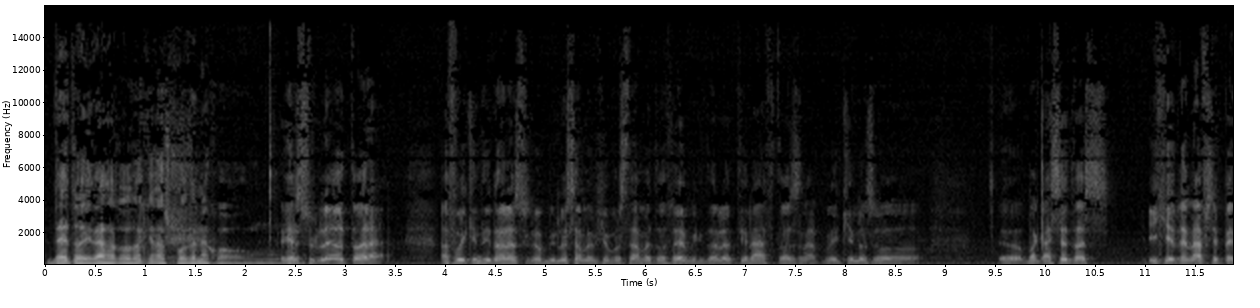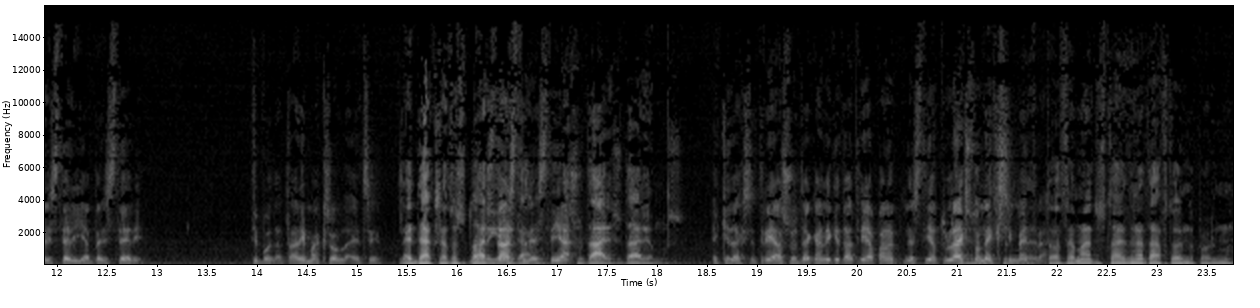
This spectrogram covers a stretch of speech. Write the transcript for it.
Δεν το είδα, θα το δω και θα σου πω. Δεν έχω. Ε, σου λέω τώρα, αφού εκείνη την ώρα σου λέω, μιλούσαμε πιο μπροστά με το Θέμη και το λέω τι είναι αυτός να πούμε, εκείνος ο, ο Μπακασέτας είχε, δεν άφησε περιστέρι για περιστέρι. Τίποτα, τα ρήμαξε όλα, έτσι. Εντάξει, αυτό σουτάρει. Μπροστά γενικά. στην αιστεία. Σουτάρει, σουτάρει όμως. Ε, κοίταξε, τρία σούτ έκανε και τα τρία πάνω από την αιστεία τουλάχιστον 6 μέτρα. Το θέμα είναι ότι σουτάρει δυνατά, αυτό είναι το πρόβλημα.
